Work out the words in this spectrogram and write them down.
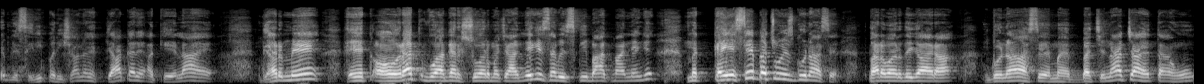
ابن سیری پریشان ہے کیا کرے؟ اکیلا ہے۔ گھر میں ایک عورت، وہ اگر شور مچا دے گی، سب اس کی بات مانیں گے۔ میں کیسے بچوں اس گناہ سے؟ پروردگارا گناہ سے میں بچنا چاہتا ہوں،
